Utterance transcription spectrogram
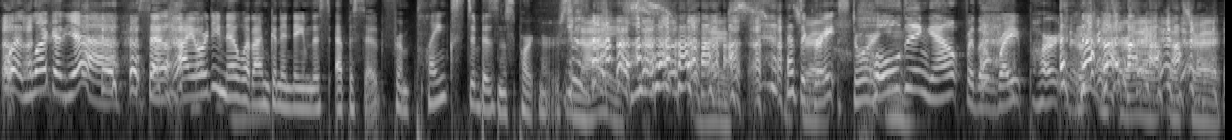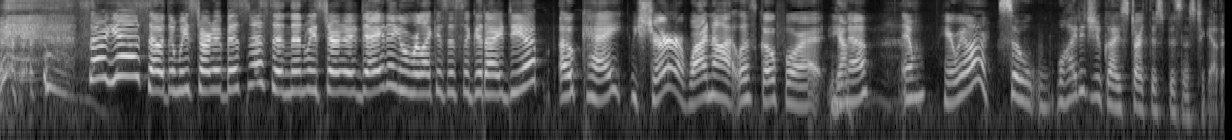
well, look at yeah. So I already know what I'm going to name this episode from planks to business partners. Nice. nice. That's, a right. great story. Holding out for the right partner. That's right. That's right. So yeah, so then we started business and then we started dating and we're like, is this a good idea? Okay, sure, why not? Let's go for it. You Yeah. know? And here we are. so, why did you guys start this business together?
